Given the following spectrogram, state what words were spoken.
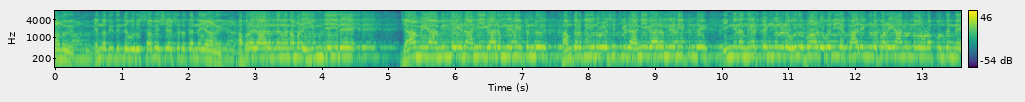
ആണ്. എന്നത് ഇതിന്റെ ഒരു സവിശേഷത തന്നെയാണ്. അപ്രകാരം തന്നെ നമ്മുടെ ഇന്ത്യയിലെ ജാമിയ മില്ലയുടെ അംഗീകാരം നേടിയിട്ടുണ്ട് ഹംദർദ് യൂണിവേഴ്സിറ്റിയുടെ അംഗീകാരം നേടിയിട്ടുണ്ട്. ഇങ്ങനെ നേട്ടങ്ങളുടെ ഒരുപാട് വലിയ കാര്യങ്ങൾ പറയാനുള്ളതോടൊപ്പം തന്നെ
